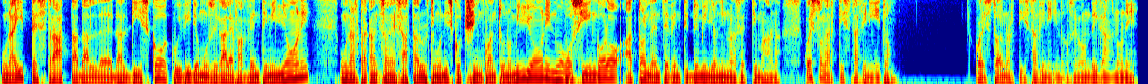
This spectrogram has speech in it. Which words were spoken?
una hit estratta dal, dal disco, il cui video musicale fa 20 milioni, un'altra canzone esatta dall'ultimo disco 51 milioni, nuovo singolo attualmente 22 milioni in una settimana. Questo è un artista finito. Questo è un artista finito, secondo i canoni.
